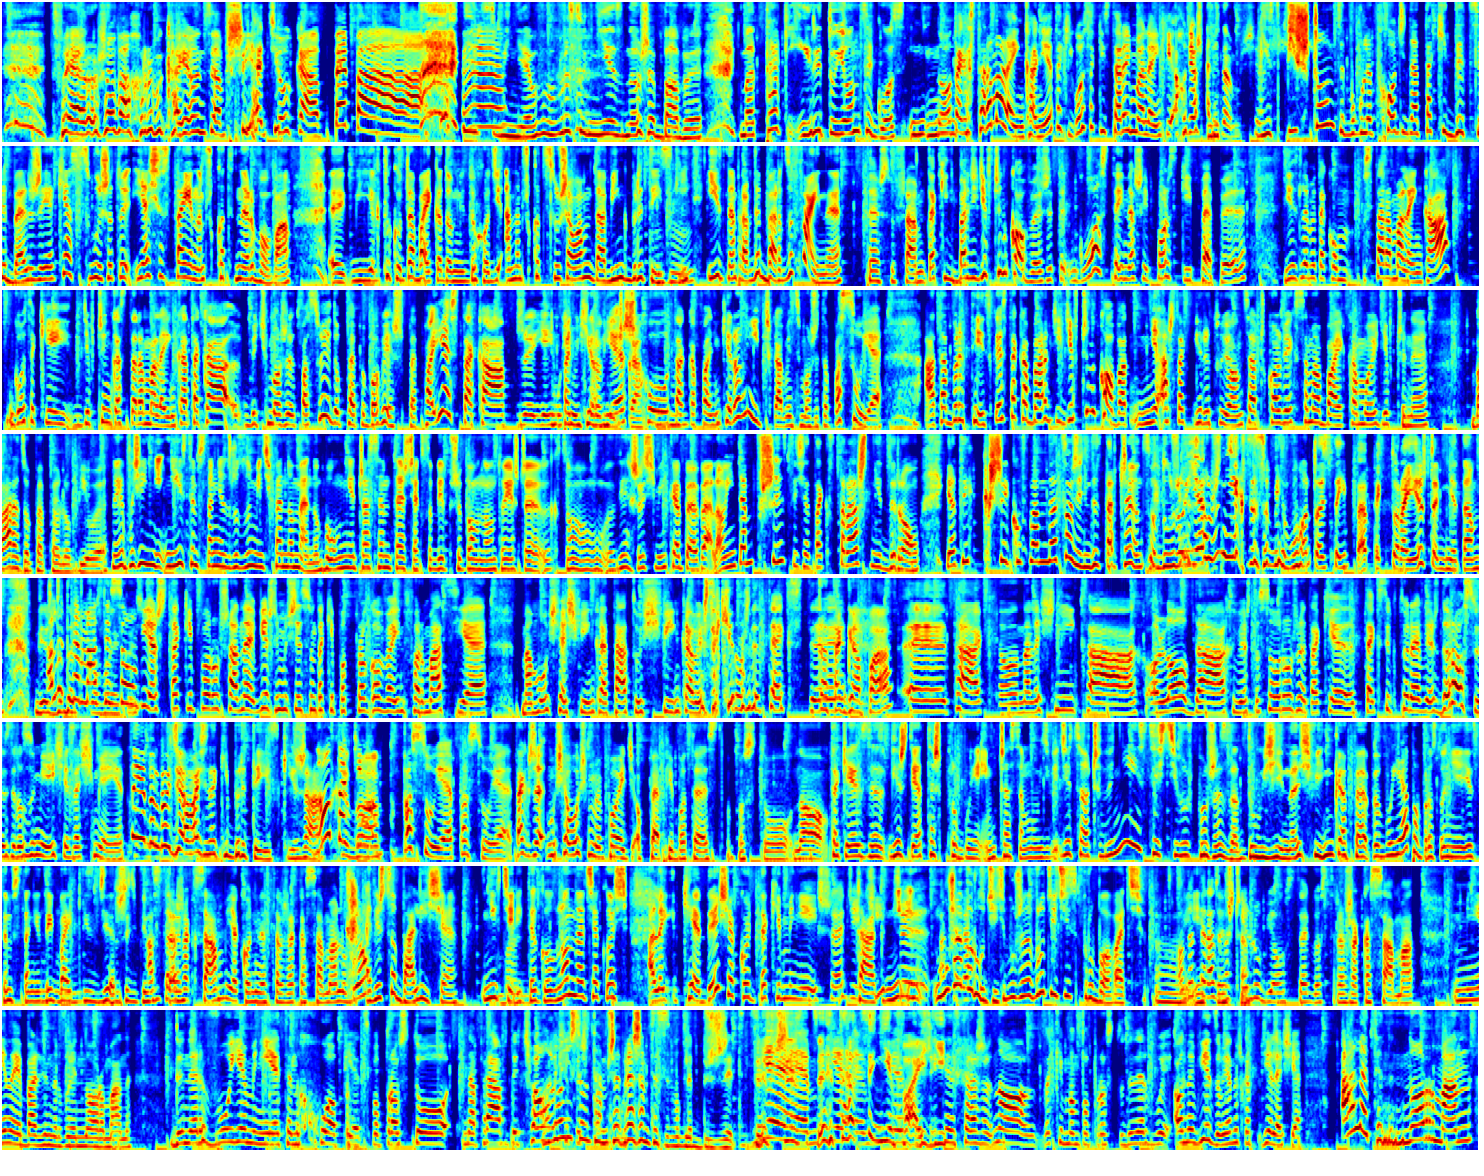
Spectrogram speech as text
Twoja różowa, chrumkająca przyjaciółka Pepa. Nic mi nie, bo po prostu nie znoszę baby. Ma taki irytujący głos. I, No, taka stara maleńka, nie? Taki głos takiej starej maleńki, a chociaż przyznam się... Jest piszczący, w ogóle wchodzi na taki decybel, że jak ja słyszę, to ja się staję na przykład nerwowa, e, jak tylko ta bajka do mnie dochodzi, a na przykład słyszałam dubbing brytyjski Mhm. i jest naprawdę bardzo fajny. Też słyszałam. Taki bardziej dziewczynkowy, że ten głos tej naszej polskiej Pepy jest dla mnie taką stara maleńka. Głos takiej dziewczynka stara maleńka, taka być może pasuje do Pepy, bo wiesz, Pepa jest taka, że jej musi Pani na kierowniczka. wierzchu, taka pani kierowniczka, więc może to pasuje. A ta brytyjska jest taka bardziej dziewczynkowa, nie aż tak irytująca, aczkolwiek sama bajka, moje dziewczyny bardzo Pepę lubiły. No ja właśnie nie, nie jestem w stanie zrozumieć fenomenu, bo u mnie czasem też, jak sobie przypomną, to jeszcze chcą wieszyć świnkę Pepe, ale oni tam wszyscy się tak strasznie drą. Ja tych krzyków mam na co dzień wystarczająco dużo i ja już nie chcę sobie włączać tej Pepy, która jeszcze mnie tam, wiesz, Ale tematy są, jakoś... wiesz, takie poruszane, wiesz, myślę, że są takie podprogowe informacje, mamusia, świnka, tatuś, świnka, wiesz, takie różne teksty. Tata Gapa. E, tak, o naleśnikach, o lodach, wiesz, to są różne takie teksty, które, wiesz, dorosłe sobie zrozumie i się zaśmieje. No ja bym powiedziała właśnie taki brytyjski żart No taki chyba. pasuje, pasuje. Także musiałyśmy powiedzieć o Pepie, bo to jest po prostu, no... Takie, wiesz, ja też próbuję im czasem mówić, wiecie co, czy wy nie jesteście już może za duzi na świnkę Pepę, bo ja po prostu nie jestem w stanie tej bajki zdzierżyć, A więc staram- Strażak sam? Jak oni na Strażaka sama lubią? A wiesz co, bali się. Nie chcieli Bali. tego oglądać jakoś. Ale kiedyś, jako takie mniejsze dzieci? tak, nie, czy... muszę a teraz- wrócić, muszę wrócić i spróbować. e, One teraz to właśnie lubią z tego strażaka sama. Mnie najbardziej denerwuje Norman. Denerwuje mnie ten chłopiec. Po prostu naprawdę ciągle Ale oni są tam, powtórzy. przepraszam, tacy w ogóle brzydcy. Wiem, wszyscy, wiem, tacy niefajni. Ten strażak, no, takie mam po prostu, denerwuje. One wiedzą, ja na przykład dzielę się, ale ten Norman,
